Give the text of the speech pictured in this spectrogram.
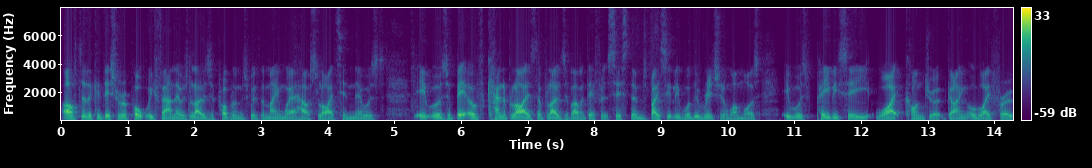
after the condition report, we found there was loads of problems with the main warehouse lighting. There was, it was a bit of cannibalised of loads of other different systems. Basically, what the original one was, it was PVC white conduit going all the way through,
